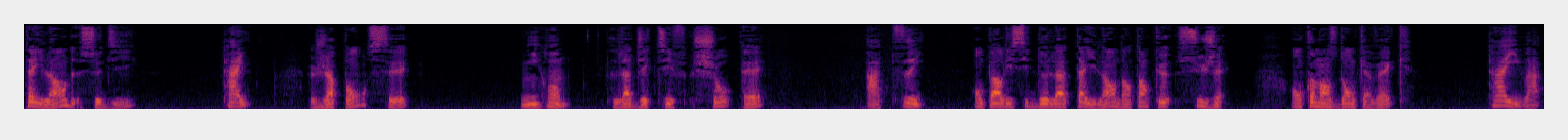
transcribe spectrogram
Thaïlande se dit Thaï. Japon c'est Nihon. L'adjectif chaud est atsui. On parle ici de la Thaïlande en tant que sujet. On commence donc avec Taïwa.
